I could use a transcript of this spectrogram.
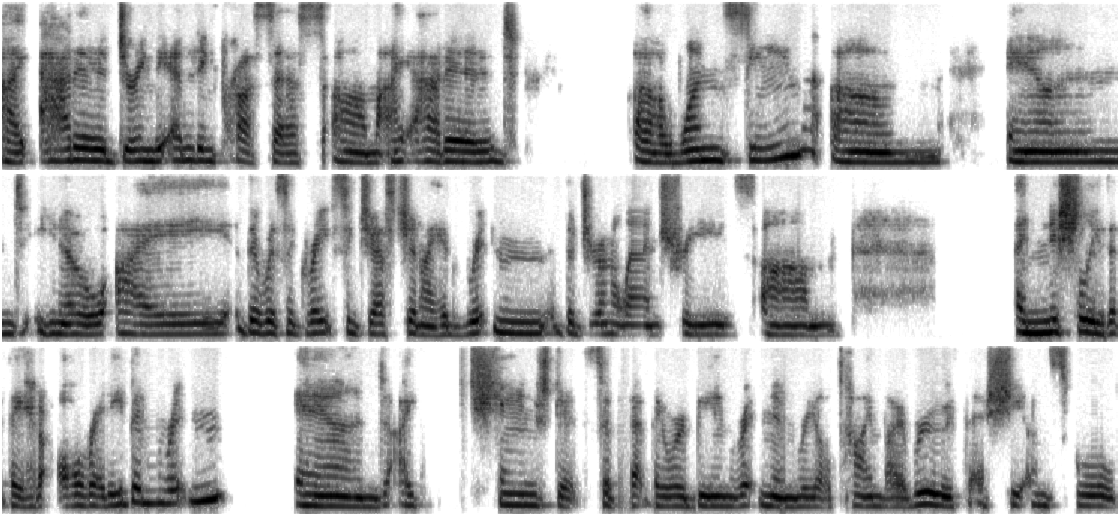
I added during the editing process, um, I added uh, one scene. Um, and you know i there was a great suggestion i had written the journal entries um, initially that they had already been written and i changed it so that they were being written in real time by Ruth as she unspooled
